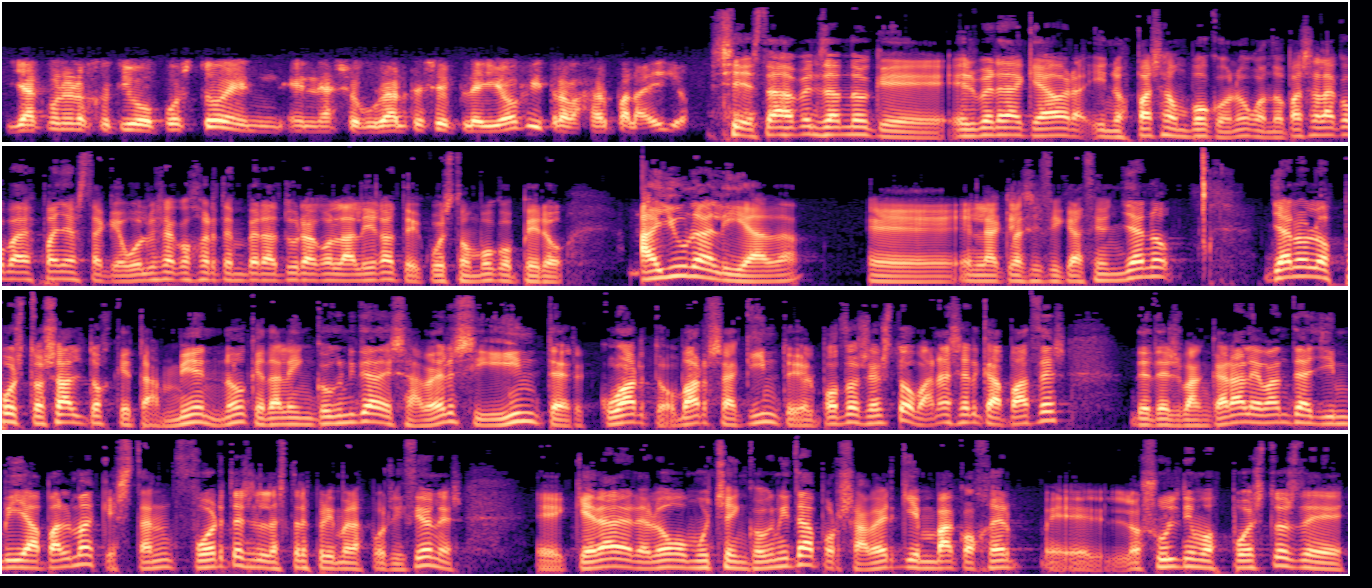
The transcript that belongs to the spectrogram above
ya con el objetivo puesto en, en asegurarte ese playoff y trabajar para ello. Sí, estaba pensando que es verdad que ahora, y nos pasa un poco, ¿no? Cuando pasa la Copa de España hasta que vuelves a coger temperatura con la liga te cuesta un poco, pero hay una aliada eh, en la clasificación. Ya no, ya no los puestos altos, que también, ¿no? Queda la incógnita de saber si Inter, cuarto, Barça, quinto y el Pozo sexto van a ser capaces de desbancar a Levante, a Jimby y Palma, que están fuertes en las tres primeras posiciones. Eh, queda, desde luego, mucha incógnita por saber quién va a coger eh, los últimos puestos de,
